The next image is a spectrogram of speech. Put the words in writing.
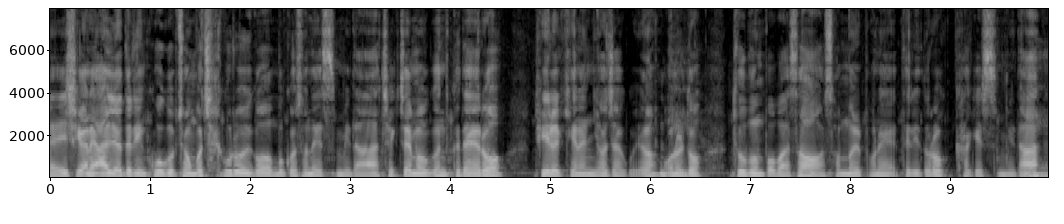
예, 이 시간에 알려드린 고급 정보 책으로 이거 묶어서 냈습니다. 책 제목은 그대로 뒤를 캐는 여자고요. 오늘도 두 분 뽑아서 선물 보내드리도록 하겠습니다. 네.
